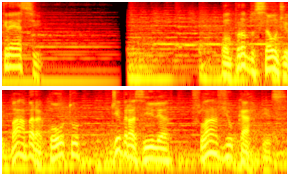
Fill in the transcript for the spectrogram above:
cresce. Com produção de Bárbara Couto, de Brasília, Flávio Carpes.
